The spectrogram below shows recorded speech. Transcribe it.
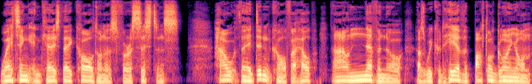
waiting in case they called on us for assistance. How they didn't call for help, I'll never know, as we could hear the battle going on,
